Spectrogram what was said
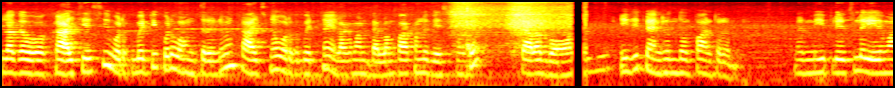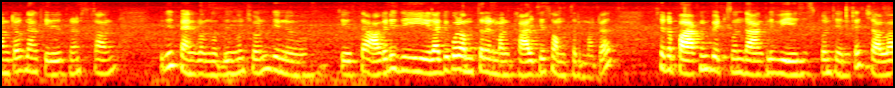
ఇలాగ కాల్చేసి ఉడకబెట్టి కూడా అమ్ముతారండి మనం కాల్చినా ఉడకబెట్టినా ఇలాగ మనం బెల్లం పాకంలో వేసుకుంటే చాలా బాగుంటుంది. ఇది పెండ్రం దుంప అంటారండి. మరి మీ ప్లేస్లో ఏమంటారో నాకు తెలియదు ఫ్రెండ్స్. కానీ ఇది పెండ్రం దుంప. దీని చూడండి దీన్ని చేస్తే ఆల్రెడీ ఇది ఇలాంటివి కూడా అమ్ముతారండి. మనం కాల్చేసి అమ్ముతారనమాట చిన్న పాకం పెట్టుకొని దాంట్లో వేసేసుకొని తింటే చాలా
